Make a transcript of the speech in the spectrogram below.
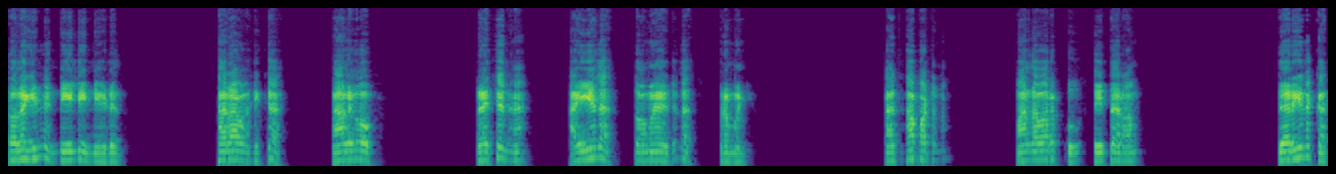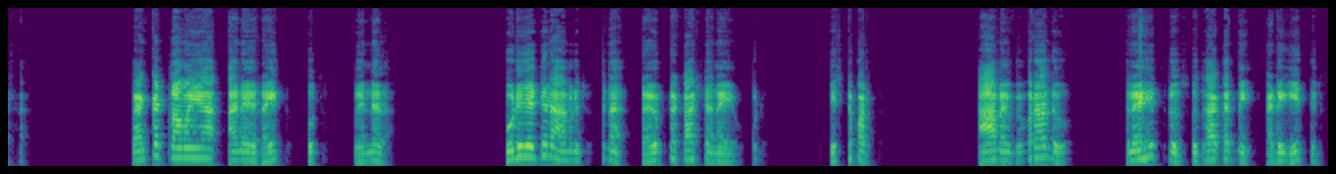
తొలగిన నీలి నీడలు ధారావాహిక నాలుగవ రచన అయ్యల సోమయాజుల సుబ్రహ్మణ్యం. కథాపట్టణం మల్లవరపు సీతారాం. జరిగిన కథ. వెంకట్రామయ్య అనే రైతు కూతురు వెన్నెల. గుడి దగ్గర ఆమెను చూసిన రవిప్రకాష్ అనే యువకుడు ఇష్టపడతాడు. ఆమె వివరాలు స్నేహితుడు సుధాకర్ని అడిగి తెలుసు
